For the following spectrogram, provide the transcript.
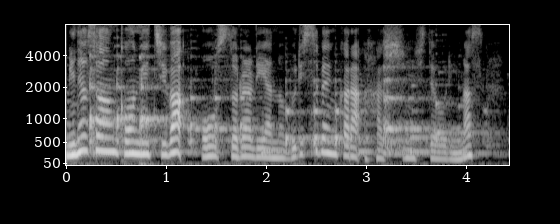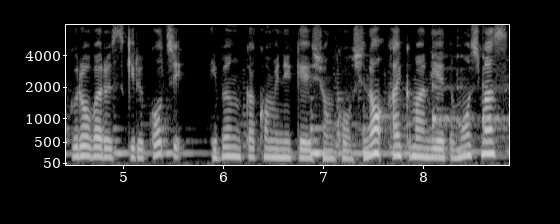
皆さんこんにちは。オーストラリアのブリスベンから発信しております。グローバルスキルコーチ異文化コミュニケーション講師のアイクマンリエと申します。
